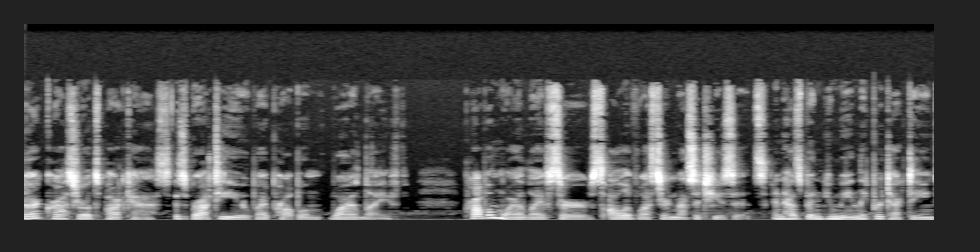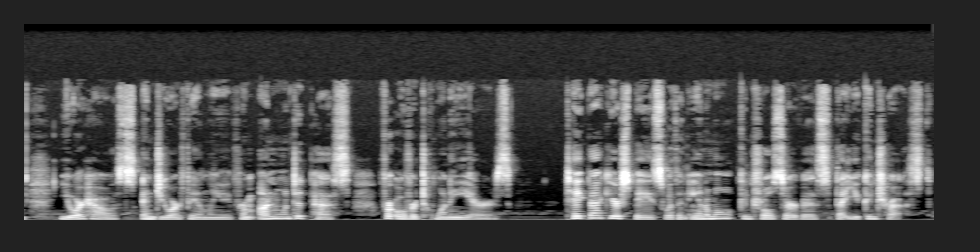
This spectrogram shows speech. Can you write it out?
Dark Crossroads podcast is brought to you by Problem Wildlife. Problem Wildlife serves all of Western Massachusetts and has been humanely protecting your house and your family from unwanted pests for over 20 years. Take back your space with an animal control service that you can trust.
